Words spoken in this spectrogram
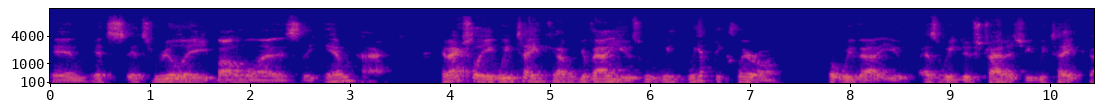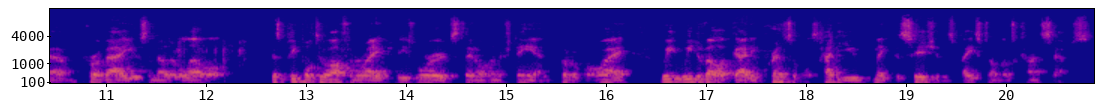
And it's it's really bottom line is the impact and actually, we take um, your values, we, we, we have to be clear on what we value. As we do strategy, we take uh, core values another level because people too often write these words they don't understand, put them away. We, we develop guiding principles. How do you make decisions based on those concepts?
